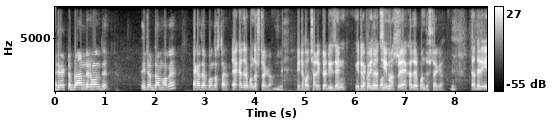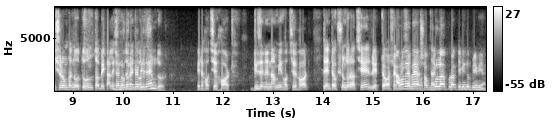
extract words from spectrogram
এটা একটা ব্র্যান্ডের মধ্যে। এটার দাম হবে এক হাজার পঞ্চাশ টাকা। এক হাজার পঞ্চাশ টাকা। এটা হচ্ছে আরেকটা ডিজাইন। এটা পেয়ে যাচ্ছি মাত্র এক হাজার পঞ্চাশ টাকা। তাদের এই শোরুমটা নতুন তবে কালেকশন নতুন একটা design। সুন্দর। এটা হচ্ছে হট ডিজাইনের নামই হচ্ছে হট ডিজাইনটাও সুন্দর আছে রেটটাও আশা করি আমাদের মধ্যে সবগুলা প্রোডাক্ট কিন্তু প্রিমিয়াম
